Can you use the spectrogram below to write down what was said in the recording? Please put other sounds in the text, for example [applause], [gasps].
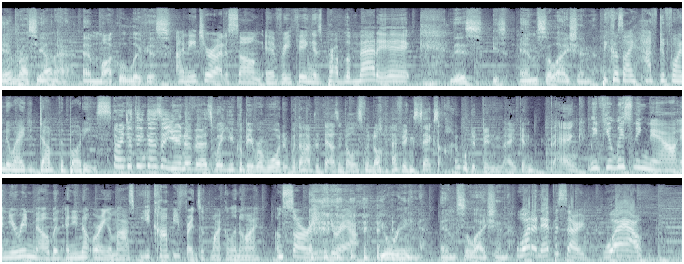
Em Rusciano and Michael Lucas. I need to write a song. Everything is problematic. This is Emsolation. Because I have to find a way to dump the bodies. I mean, do you think there's a universe where you could be rewarded with $100,000 for not having sex? I would have been making bank. If you're listening now and you're in Melbourne and you're not wearing a mask, well, you can't be friends with Michael and I. I'm sorry, you're [laughs] out. You're in Emsolation. What an episode! Wow.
